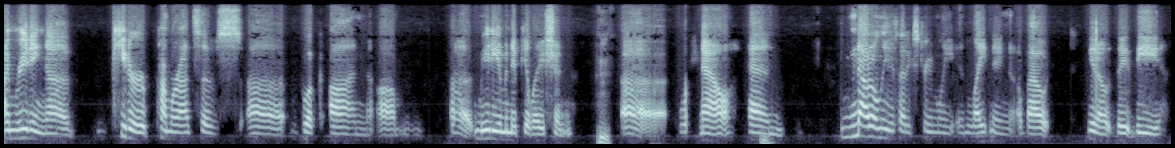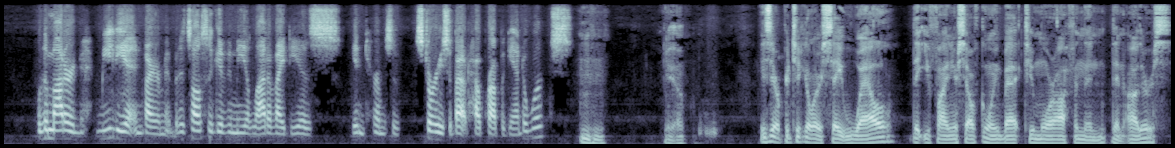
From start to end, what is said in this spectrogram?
I'm reading uh, Peter Pomerantsev's uh, book on um, uh, media manipulation hmm. Uh, right now, and not only is that extremely enlightening about you know the the the modern media environment, but it's also given me a lot of ideas in terms of stories about how propaganda works. Mm-hmm. Yeah. Is there a particular, say, well that you find yourself going back to more often than, than others,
